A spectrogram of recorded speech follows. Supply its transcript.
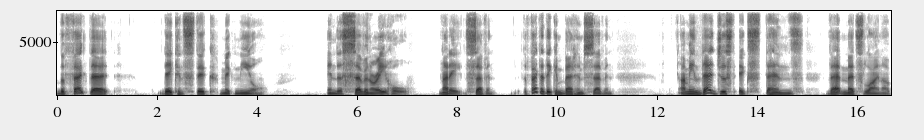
The fact that they can stick McNeil in the seven or eight hole, not eight, seven. The fact that they can bat him seven, I mean, that just extends that Mets lineup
